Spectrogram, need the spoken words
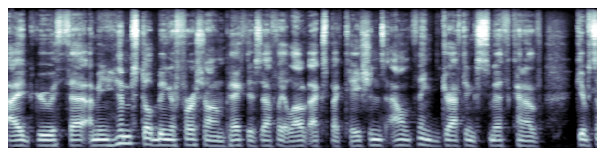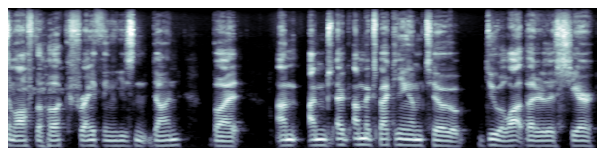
I agree with that. I mean, him still being a first round pick, there's definitely a lot of expectations. I don't think drafting Smith kind of gives him off the hook for anything he's done, but I'm I'm I'm expecting him to do a lot better this year.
